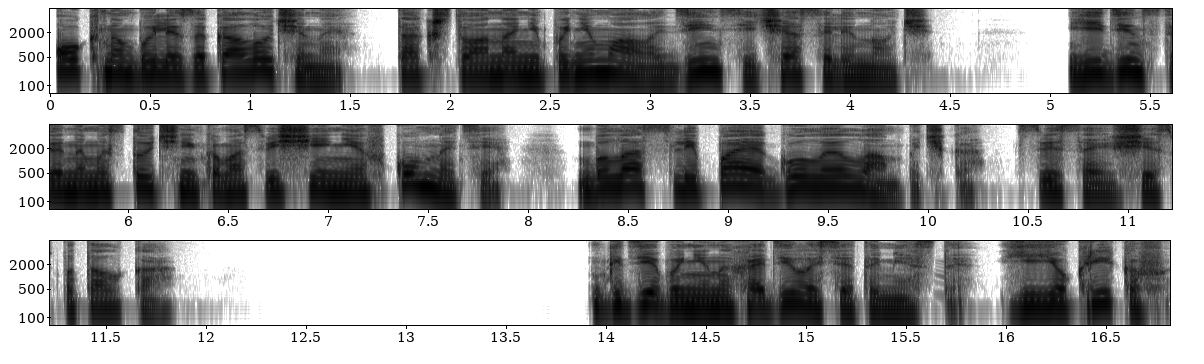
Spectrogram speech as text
Окна были заколочены, так что она не понимала, день сейчас или ночь. Единственным источником освещения в комнате была слепая голая лампочка, свисающая с потолка. Где бы ни находилось это место, ее криков,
